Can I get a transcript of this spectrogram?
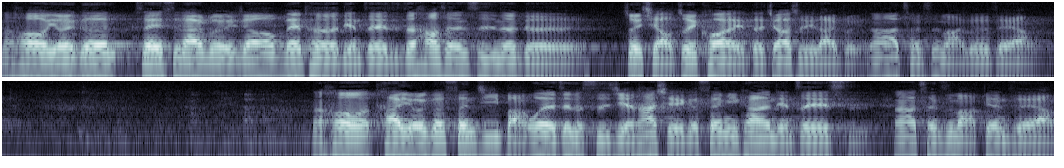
然后有一个 JS library 叫 Vapor 点 JS，这号称是那个。最小最快的 JavaScript library，那它程式码就是这样。然后它有一个升级版，为了这个事件，它写一个 semicolon 点 JS，那它程式码变成这样。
